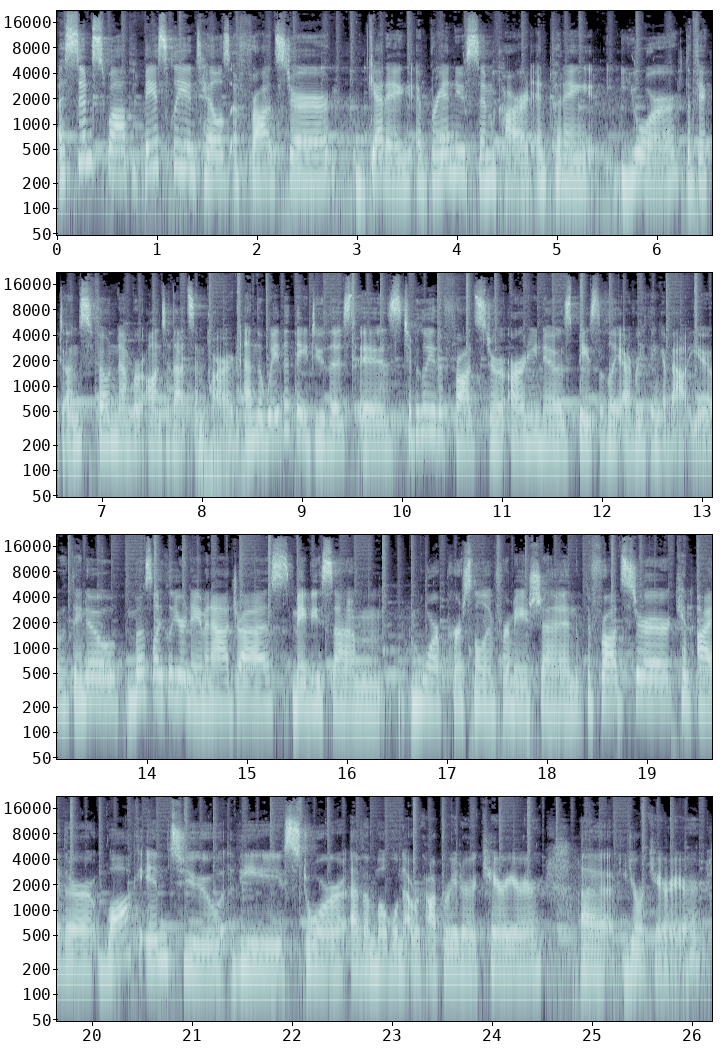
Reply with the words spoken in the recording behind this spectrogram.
A SIM swap basically entails a fraudster getting a brand new SIM card and putting your, the victim's, phone number onto that SIM card. And the way that they do this is typically the fraudster already knows basically everything about you. They know most likely your name and address, maybe some more personal information. The fraudster can either walk into the store of a mobile network operator, a carrier, uh, your carrier,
